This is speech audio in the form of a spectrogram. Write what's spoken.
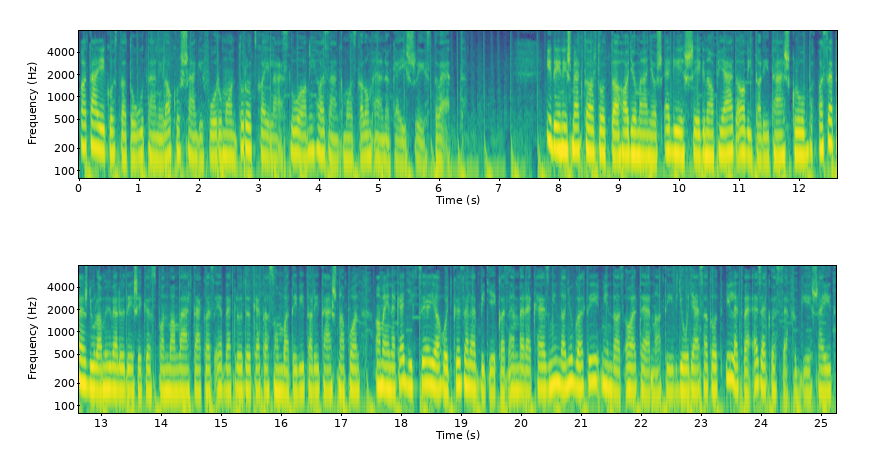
A tájékoztató utáni lakossági fórumon Torockai László, a Mi Hazánk mozgalom elnöke is részt vett. Idén is megtartotta a hagyományos egészségnapját a Vitalitás Klub. A Szepes Gyula Művelődési Központban várták az érdeklődőket a szombati Vitalitás napon, amelynek egyik célja, hogy közelebb vigyék az emberekhez mind a nyugati, mind az alternatív gyógyászatot, illetve ezek összefüggéseit,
